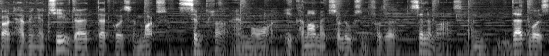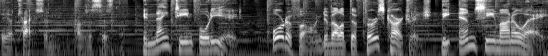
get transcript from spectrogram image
But having achieved that, that was a much simpler and more economic solution for the cinemas, and that was the attraction of the system. In 1948, Ortofon developed the first cartridge, the MC Mono A,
